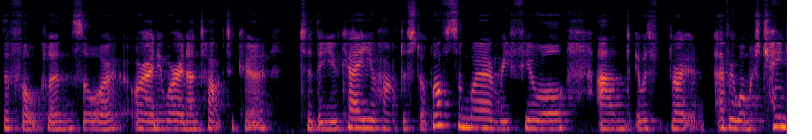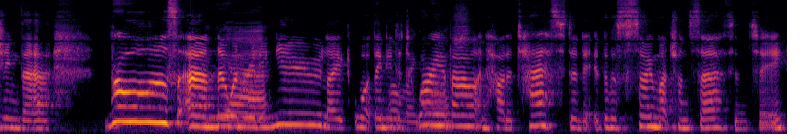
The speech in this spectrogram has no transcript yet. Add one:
the Falklands or, or anywhere in Antarctica to the UK. You have to stop off somewhere, refuel, and it was very everyone was changing their rules and no one really knew like what they needed Oh to worry gosh. about and how to test and it, there was so much uncertainty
